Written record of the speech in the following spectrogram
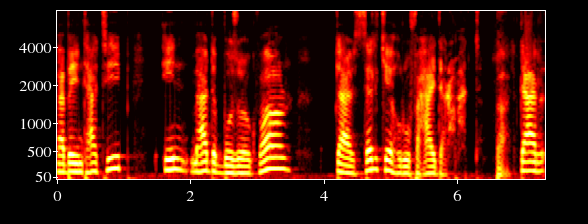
و به این ترتیب این مرد بزرگوار در سلک حروف هی درآمد. بله. در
